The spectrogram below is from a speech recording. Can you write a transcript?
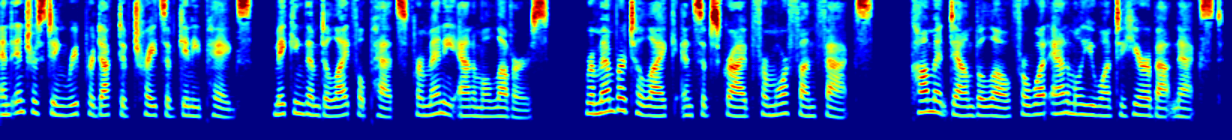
and interesting reproductive traits of guinea pigs, making them delightful pets for many animal lovers. Remember to like and subscribe for more fun facts. Comment down below for what animal you want to hear about next.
